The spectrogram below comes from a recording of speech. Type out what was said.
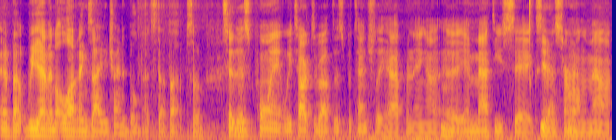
uh, but we have a lot of anxiety trying to build that stuff up. So to this point, we talked about this potentially happening uh, uh, in Matthew 6 in Yeah, the Sermon yeah. on the Mount.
